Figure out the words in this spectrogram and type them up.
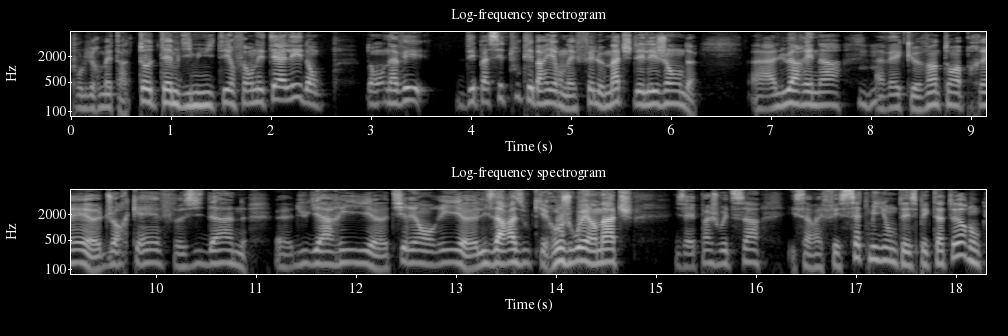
pour lui remettre un totem d'immunité enfin on était allé dans, dans on avait dépassé toutes les barrières on avait fait le match des légendes à l'U-Arena mhm. avec 20 euh, ans après euh, Djorkaeff, Zidane, euh, Dugarry, Thierry Henry, Lizarazu qui rejouaient un match. Ils n'avaient pas joué de ça et ça aurait fait 7 millions de téléspectateurs. Donc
